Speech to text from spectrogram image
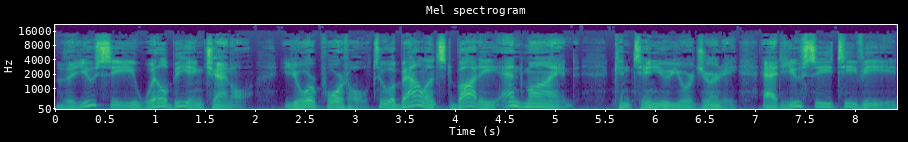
The UC Wellbeing Channel, your portal to a balanced body and mind. Continue your journey at uctv.tv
